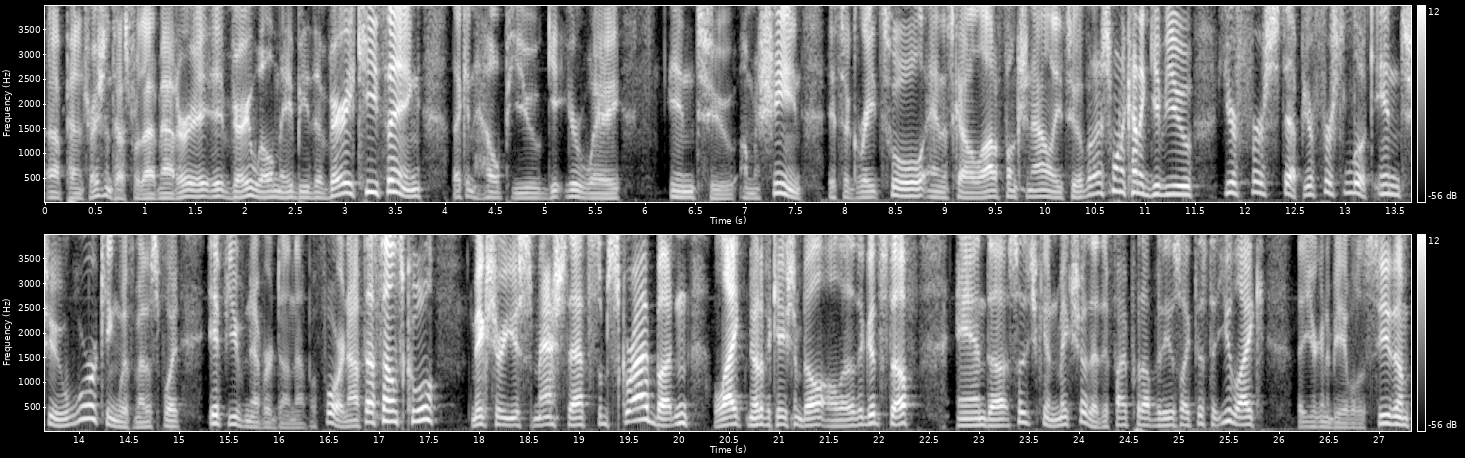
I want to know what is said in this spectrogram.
a penetration test for that matter, it, it very well may be the very key thing that can help you get your way into a machine. It's a great tool and it's got a lot of functionality to it, but I just want to kind of give you your first step, your first look into working with Metasploit if you've never done that before. Now, if that sounds cool, make sure you smash that subscribe button, like, notification bell, all that other good stuff, and uh, so that you can make sure that if I put up videos like this that you like, that you're going to be able to see them.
